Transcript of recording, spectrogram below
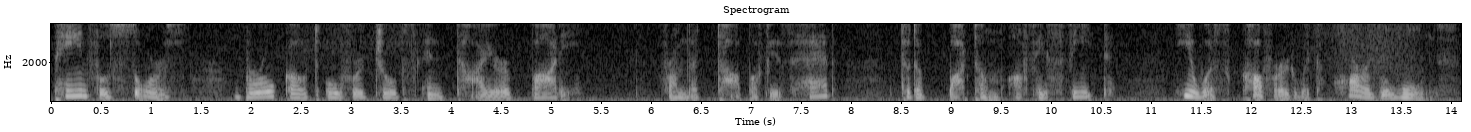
painful sores broke out over Job's entire body from the top of his head to the bottom of his feet. He was covered with horrible wounds.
